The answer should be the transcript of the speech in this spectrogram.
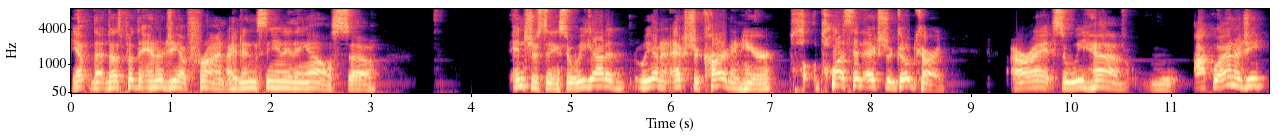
Yep, that does put the energy up front. I didn't see anything else, so interesting. So we got a we got an extra card in here plus an extra code card. All right, so we have Aqua Energy,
